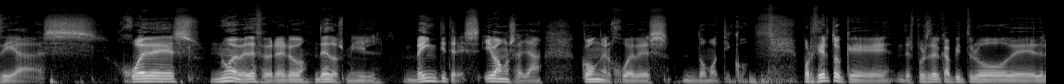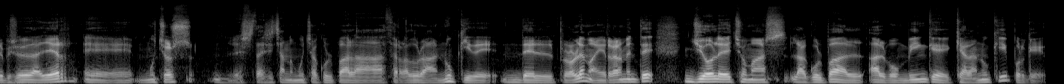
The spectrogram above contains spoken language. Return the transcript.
días. Jueves 9 de febrero de 2023. Y vamos allá con el jueves domótico. Por cierto que después del capítulo del episodio de ayer, eh, muchos les estáis echando mucha culpa a la cerradura Nuki del problema. Y realmente yo le echo más la culpa al, bombín que, que a la Nuki porque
